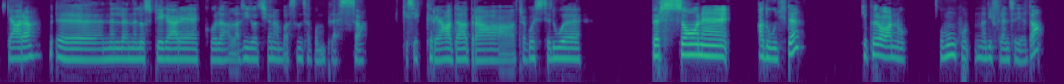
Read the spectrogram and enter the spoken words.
chiara eh, nel- nello spiegare, ecco, la, la situazione abbastanza complessa che si è creata tra, tra queste due persone adulte, che però hanno comunque una differenza di età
